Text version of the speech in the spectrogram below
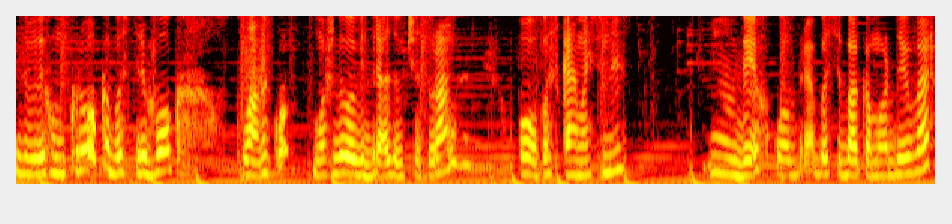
З видихом крок або стрибок в планку, можливо, відразу в чатуранги. Опускаємось вниз. Вдих, кобра, або собака мордою вверх.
